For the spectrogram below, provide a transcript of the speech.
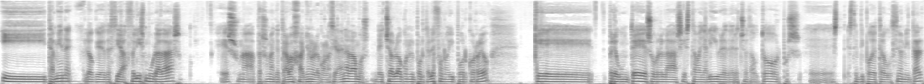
Y también lo que decía, Félix Muradas, es una persona que trabaja, yo no le conocía de nada, vamos, de hecho he hablado con él por teléfono y por correo, que pregunté sobre la si estaba ya libre de derechos de autor, pues eh, este, tipo de traducción y tal,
